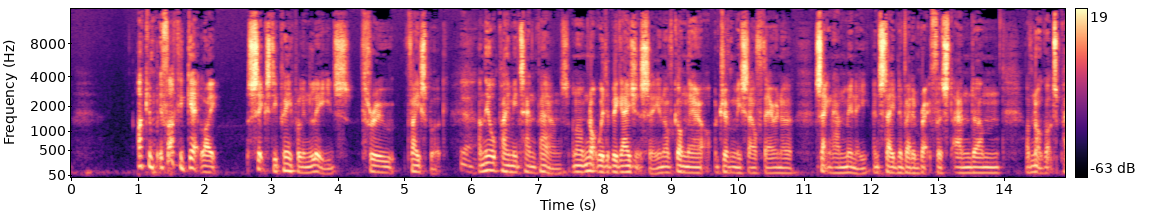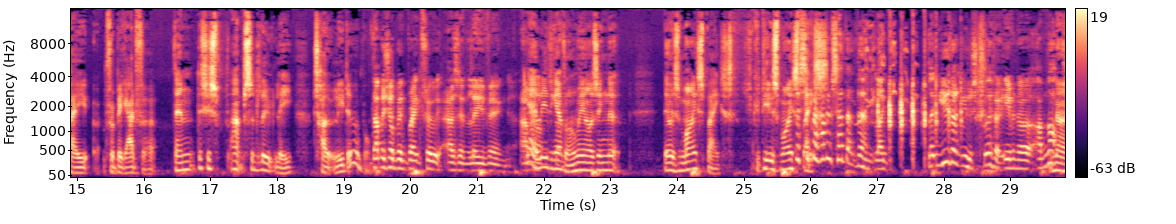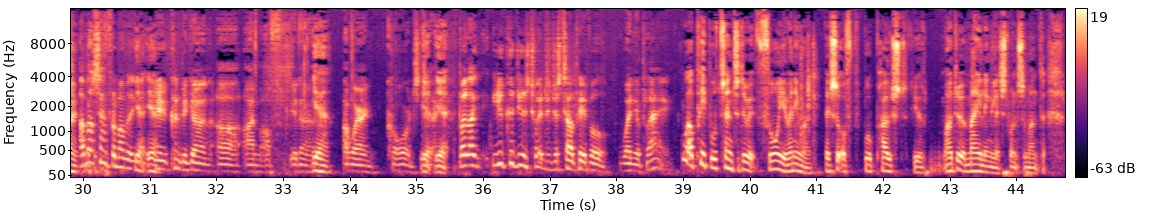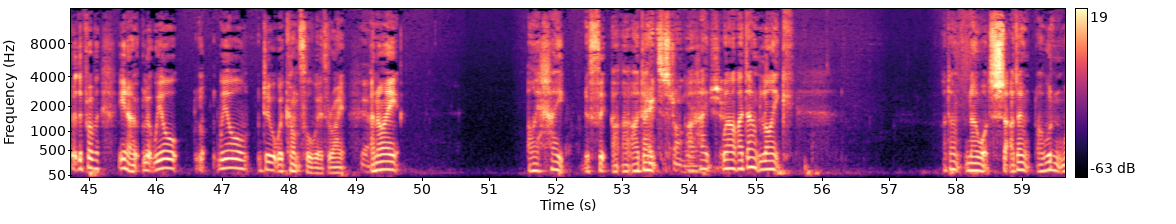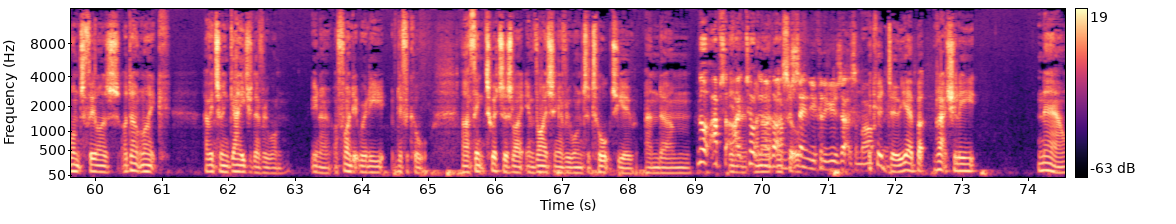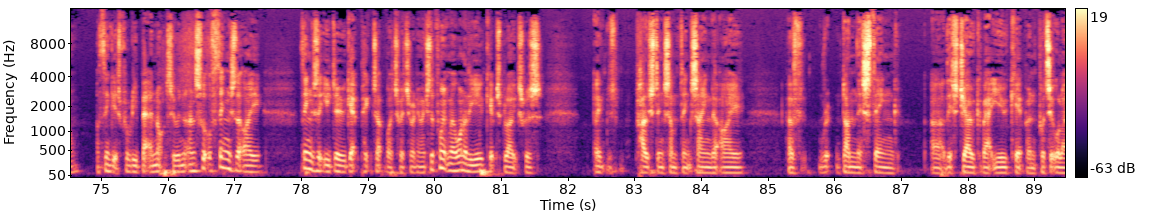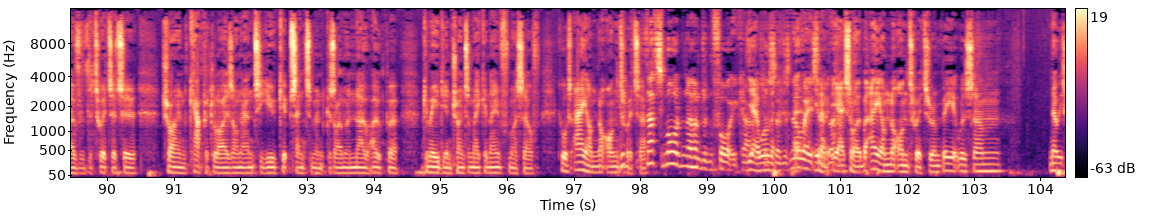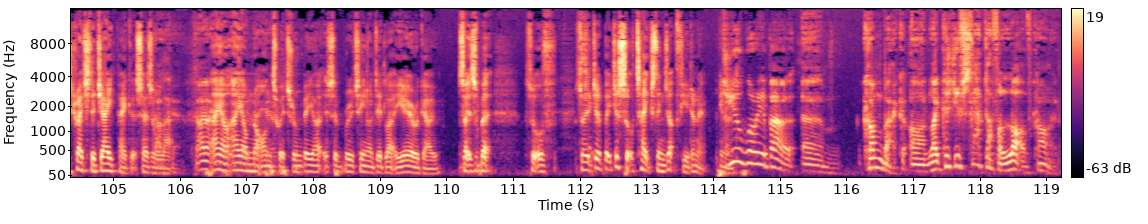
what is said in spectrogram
I can if I could get like sixty people in Leeds through Facebook. Yeah. And they all pay me ten pounds, and I'm not with a big agency, and I've gone there, driven myself there in a second-hand mini, and stayed in a bed and breakfast, and um, I've not got to pay for a big advert. Then this is absolutely, totally doable. that was your big breakthrough, as in leaving. Avalon. yeah, leaving Avalon, realising that there was MySpace. You could use But see, but having said that, then like, like you don't use Twitter, even though I'm not. No. I'm not saying for a moment that Yeah, yeah. you could be going, "Oh, I'm off." You know. Yeah. I'm wearing cords. Yeah, Today. yeah. But like, you could use Twitter to just tell people when you're playing. Well, people tend to do it for you anyway. They sort of will post. You, I do a mailing list once a month. Look, the problem, you know, look, we all look, we all do what we're comfortable with, right? Yeah. And I, I hate the. Fi- I, I, don't. Hate's a strong I hate. sure. Well, I don't like. I don't know what to say. I don't. I wouldn't want to feel as. I don't like having to engage with everyone. You know, I find it really difficult. And I think Twitter's like inviting everyone to talk to you, and um, No, absolutely. You know, I totally know I- that. I I'm sort just saying you could have used that as a you market. could do, yeah, but, but actually now I think it's probably better not to. And, and sort of things that I, things that you do get picked up by Twitter anyway. To the point where one of the UKIP's blokes was uh, posting something saying that I have r- done this thing, uh, this joke about UKIP, and put it all over the Twitter to try and capitalise on anti-UKIP sentiment because I'm a no-hoper comedian trying to make a name for myself. Of course, a I'm not on Twitter. That's more than 140 characters. Yeah, well, so there's no uh, way you know, that. yeah, sorry, but a, I'm not on Twitter, and b, it was um, no, he's created a JPEG that says all Okay. that. So I A, I- a, I'm not on. Twitter, and b, I- it's a routine I did like a year ago. So it's a bit sort of, so it just, but it just sort of takes things up for you, doesn't it? You know? Do you worry about um, comeback on like because you've slacked off a lot of comics?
